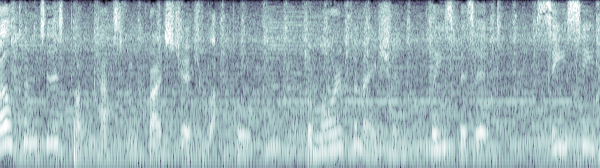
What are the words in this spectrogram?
Welcome to this podcast from Christchurch Blackpool. For more information, please visit ccblackpool.co.uk.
